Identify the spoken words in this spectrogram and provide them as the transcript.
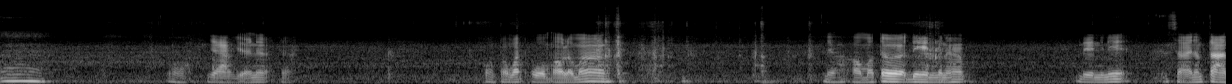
อืมโอ้ยากเยอะเนี่ยคงต้องวัดโอห์มเอาแล้วมั้งเดี๋ยวเอามอเตอร์เดนกันนะครับ เดนนี้สายน้ำตาล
